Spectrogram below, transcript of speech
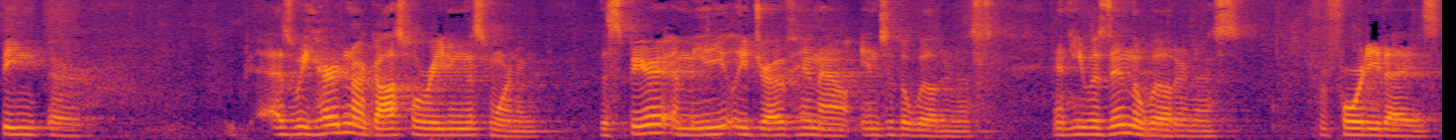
being, er, as we heard in our gospel reading this morning, the Spirit immediately drove him out into the wilderness, and he was in the wilderness for 40 days,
